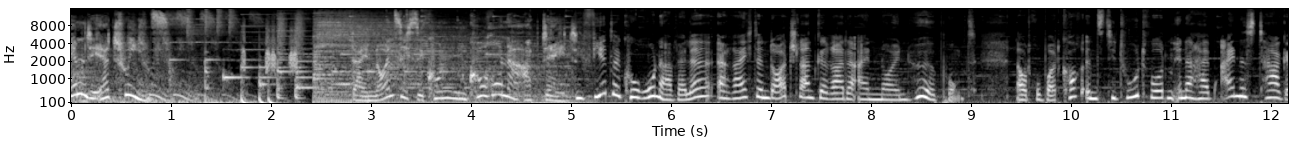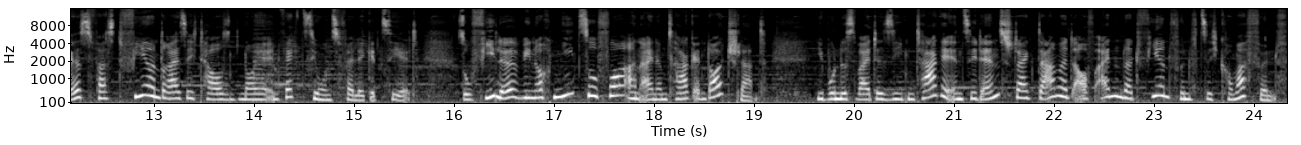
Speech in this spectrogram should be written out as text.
MDR Twins. Dein 90 Sekunden Corona-Update. Die vierte Corona-Welle erreicht in Deutschland gerade einen neuen Höhepunkt. Laut Robert-Koch-Institut wurden innerhalb eines Tages fast 34.000 neue Infektionsfälle gezählt. So viele wie noch nie zuvor an einem Tag in Deutschland. Die bundesweite 7-Tage-Inzidenz steigt damit auf 154,5.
